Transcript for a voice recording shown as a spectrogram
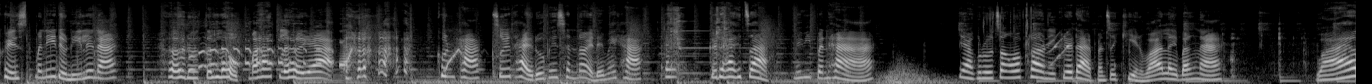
คริสมานี่เดี๋ยวนี้เลยนะ เธอดูตลกมากเลยอะคุณคะ ช่วยถ่ายรูปให้ฉันหน่อยได้ไหมคะ เอ๊ะ ก็ได้จ้ะ ไม่มีปัญหา อยากรู้จังว่าคราวนี้กระดาษมันจะเขียนว่าอะไรบ้างนะ ว้าว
